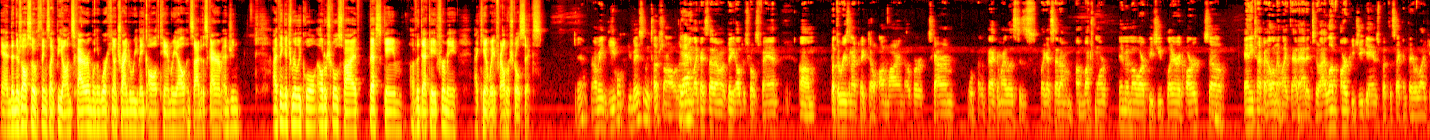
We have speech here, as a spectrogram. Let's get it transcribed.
and then there's also things like beyond skyrim where they're working on trying to remake all of tamriel inside of the skyrim engine I think it's really cool. Elder Scrolls Five, best game of the decade for me. I can't wait for Elder Scrolls Six. Yeah, I mean, you you basically touched on all of it. Yeah. I mean, like I said, I'm a big Elder Scrolls fan. Um, but the reason I picked out online over Skyrim w- at the back of my list is, like I said, I'm a much more MMORPG player at heart. So hmm. any type of element like that added to it. I love RPG games, but the second they were like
